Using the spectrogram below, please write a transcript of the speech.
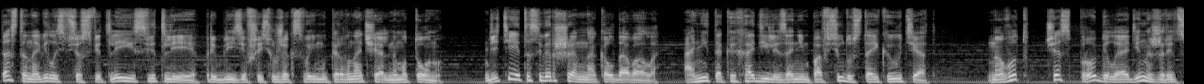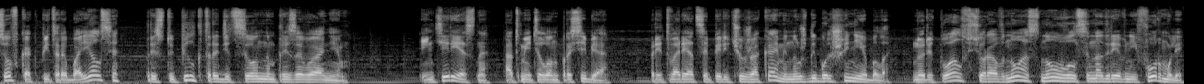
та становилась все светлее и светлее, приблизившись уже к своему первоначальному тону. Детей это совершенно околдовало. Они так и ходили за ним повсюду стайкой утят. Но вот час пробил, и один из жрецов, как Питер и боялся, приступил к традиционным призываниям. «Интересно», — отметил он про себя, — Притворяться перед чужаками нужды больше не было, но ритуал все равно основывался на древней формуле,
